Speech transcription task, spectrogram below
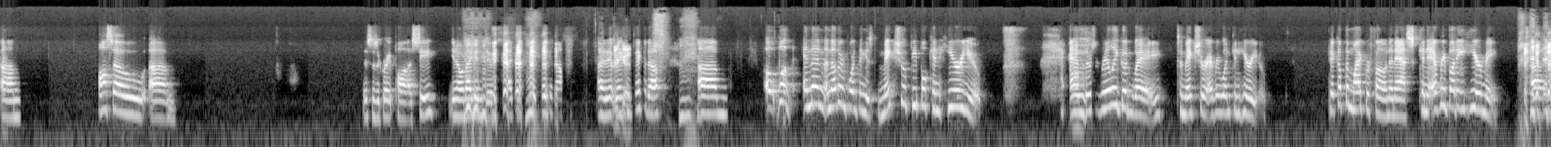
Um, also, um, this is a great pause. See, you know what I didn't do? I didn't make it enough. I didn't You're make good. it big enough. Um, oh well, and then another important thing is make sure people can hear you. And oh. there's a really good way to make sure everyone can hear you pick up the microphone and ask, Can everybody hear me? Uh,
